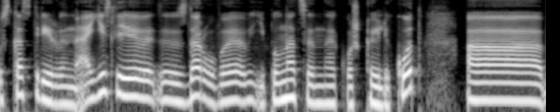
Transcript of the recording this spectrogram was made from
скастрированное. А если э, здоровая и полноценная кошка или кот, а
